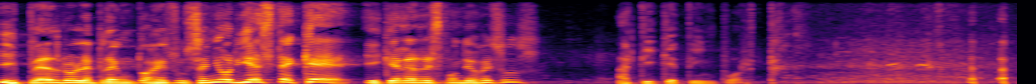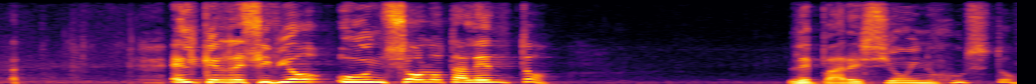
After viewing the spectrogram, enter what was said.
Y Pedro le preguntó a Jesús, Señor, ¿y este qué? ¿Y qué le respondió Jesús? ¿A ti qué te importa? el que recibió un solo talento le pareció injusto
